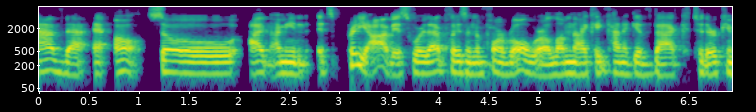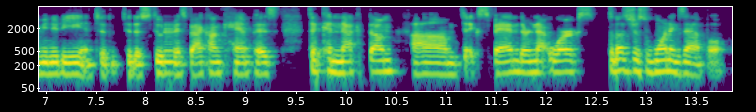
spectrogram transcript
have that at all. So, I, I mean, it's pretty obvious where that plays an important role, where alumni can kind of give back to their community and to to the students back on campus to connect them, um, to expand their networks. So that's just one example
